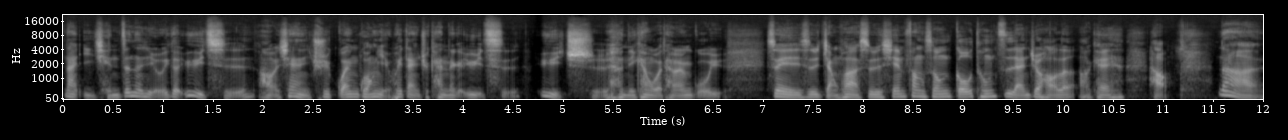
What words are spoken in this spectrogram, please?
那以前真的有一个浴池，好，现在你去观光也会带你去看那个浴池。浴池，你看我台湾国语，所以是是讲话是不是先放松，沟通自然就好了？OK，好，那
